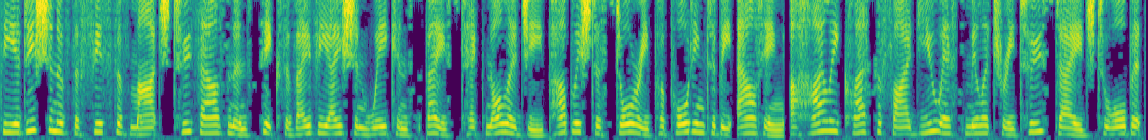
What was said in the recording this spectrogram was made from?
The edition of 5 March 2006 of Aviation Week and Space Technology published a story purporting to be outing a highly classified U.S. military two-stage to-orbit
